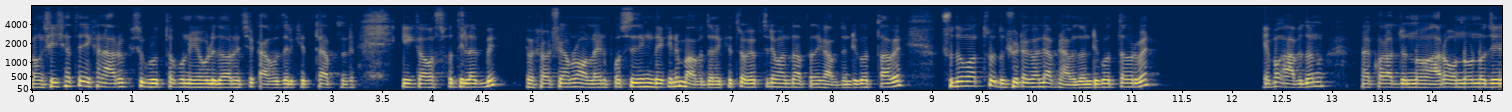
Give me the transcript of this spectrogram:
এবং সেই সাথে এখানে আরও কিছু গুরুত্বপূর্ণ নিয়মাবলী দেওয়া রয়েছে। কাগজের ক্ষেত্রে আপনার কী কাগজপত্র লাগবে? এবার সরাসরি আমরা অনলাইন প্রসেসিং দেখে নেব। আবেদনের ক্ষেত্রে ওয়েবসাইটের মাধ্যমে আপনাদেরকে আবেদনটি করতে হবে। শুধুমাত্র দুশো টাকা হলে আপনি আবেদনটি করতে পারবেন। এবং আবেদন করার জন্য আরও অন্য অন্য যে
